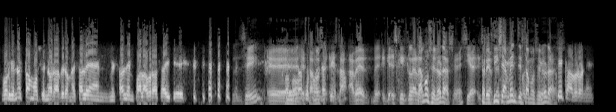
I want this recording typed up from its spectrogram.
porque no estamos en hora, pero me salen, me salen palabras ahí que. Sí, eh, ¿Cómo? Estamos. decir, está- ¿no? a ver, es que claro. Estamos en horas, ¿eh? Si- si Precisamente hacemos- estamos en horas. qué cabrones,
